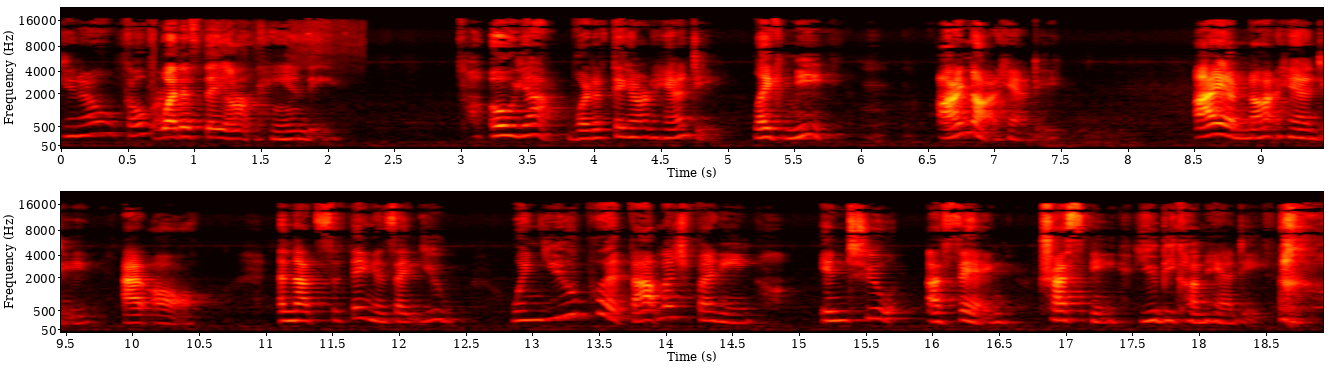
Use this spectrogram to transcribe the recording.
You know, go for what it. if they aren't handy? Oh yeah, what if they aren't handy? Like me. I'm not handy. I am not handy at all. And that's the thing is that you when you put that much money into a thing, trust me, you become handy.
